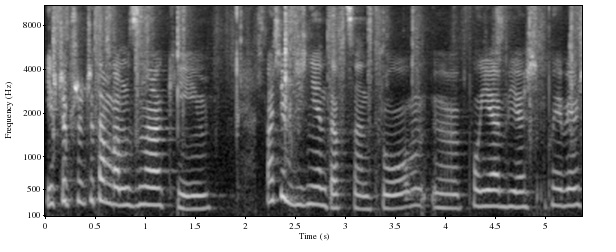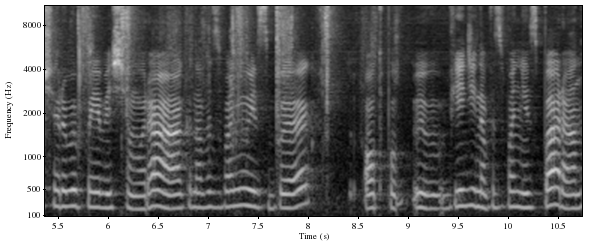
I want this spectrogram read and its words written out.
Jeszcze przeczytam Wam znaki. Macie bliźnięta w centrum, y, pojawia się, pojawiają się ryby, pojawia się rak, na wyzwaniu jest byk, odpowiedzi na wyzwanie jest baran,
